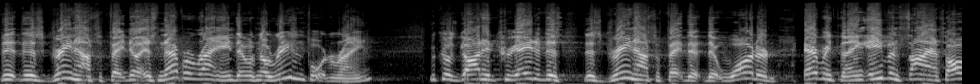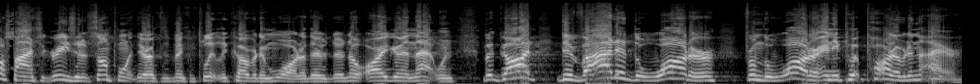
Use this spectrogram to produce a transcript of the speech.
the, this greenhouse effect. Now, it's never rained. There was no reason for it to rain because God had created this, this greenhouse effect that, that watered everything. Even science, all science agrees that at some point the earth has been completely covered in water. There's, there's no arguing that one. But God divided the water from the water and he put part of it in the air.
